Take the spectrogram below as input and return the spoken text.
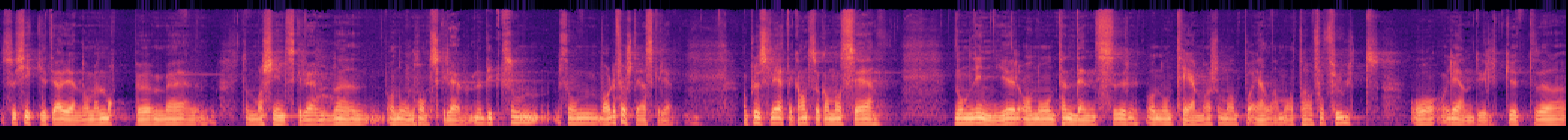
så, kikket jeg gjennom en mappe med sånn maskinskrevne og noen håndskrevne dikt som, som var det første jeg skrev. Og plutselig i etterkant så kan man se noen linjer og noen tendenser og noen temaer som man på en eller annen måte har forfulgt og rendyrket uh,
